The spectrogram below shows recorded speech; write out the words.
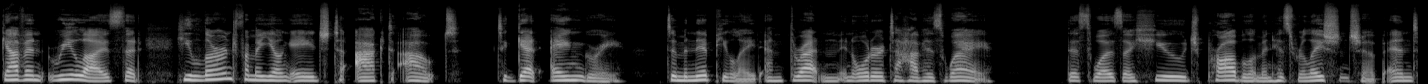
Gavin realized that he learned from a young age to act out, to get angry, to manipulate and threaten in order to have his way. This was a huge problem in his relationship, and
